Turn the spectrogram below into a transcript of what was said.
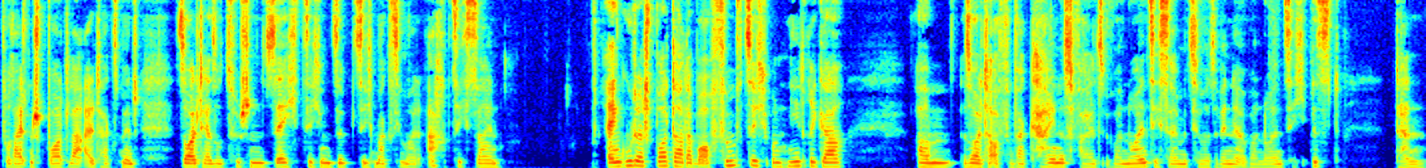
Breitensportler, Alltagsmensch, sollte er so zwischen 60 und 70, maximal 80 sein. Ein guter Sportler hat aber auch 50 und niedriger, ähm, sollte auf jeden Fall keinesfalls über 90 sein, beziehungsweise wenn er über 90 ist, dann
